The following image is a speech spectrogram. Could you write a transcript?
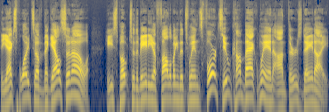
the exploits of Miguel Sano. He spoke to the media following the Twins' 4 2 comeback win on Thursday night.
